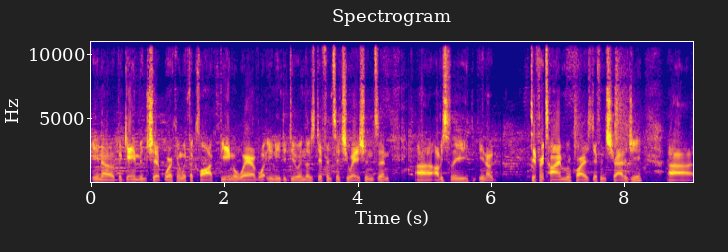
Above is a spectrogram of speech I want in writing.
you know the gamemanship, working with the clock, being aware of what you need to do in those different situations, and uh, obviously you know different time requires different strategy. Uh,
